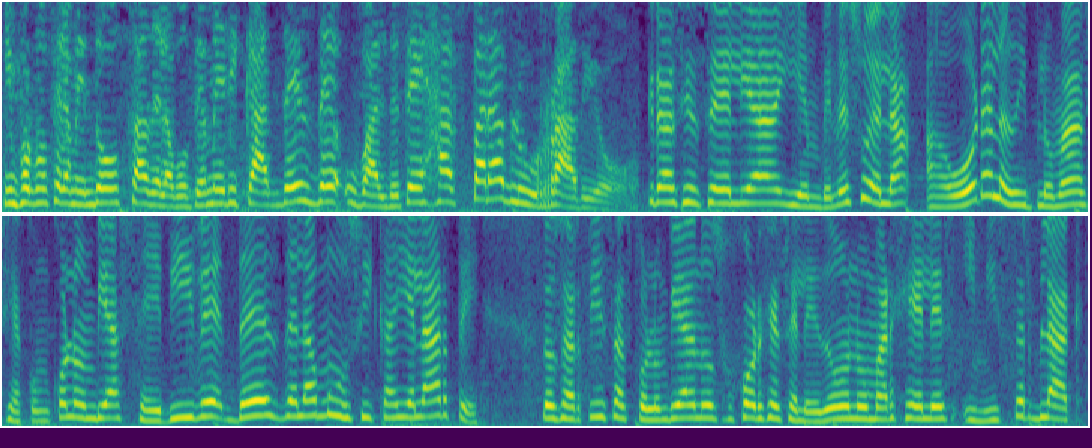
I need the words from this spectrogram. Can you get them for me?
Informó Celia Mendoza de La Voz de América desde Uvalde, Texas para Blue Radio. Gracias, Celia. Y en Venezuela, ahora la diplomacia con Colombia se vive desde la música y el arte. Los artistas colombianos Jorge Celedón, Omar Geles y Mr. Black,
